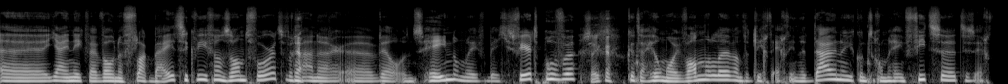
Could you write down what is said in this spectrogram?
Uh, jij en ik, wij wonen vlakbij het circuit van Zandvoort. We ja. gaan er uh, wel eens heen om even een beetje sfeer te proeven. Zeker. Je kunt daar heel mooi wandelen, want het ligt echt in de duinen. Je kunt er omheen fietsen. Het is echt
